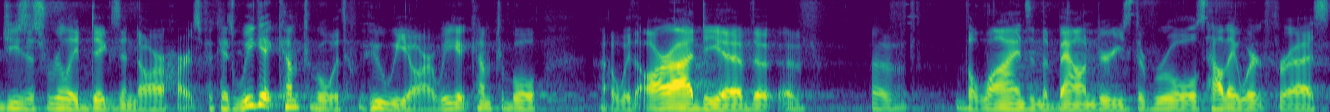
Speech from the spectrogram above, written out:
Jesus really digs into our hearts because we get comfortable with who we are. We get comfortable uh, with our idea of the, of, of the lines and the boundaries, the rules, how they work for us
